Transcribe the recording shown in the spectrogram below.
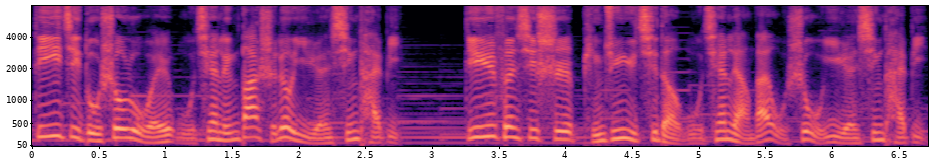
第一季度收入为五千零八十六亿元新台币，低于分析师平均预期的五千两百五十五亿元新台币。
